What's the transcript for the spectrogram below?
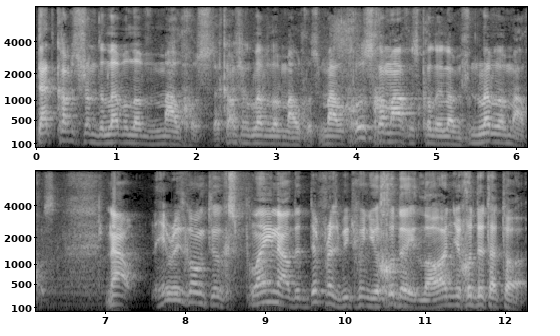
that comes from the level of Malchus. That comes from the level of Malchus. Malchus, Malchus, from the level of Malchus. Now, here he's going to explain now the difference between Yehuda Law and Yehuda Tato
